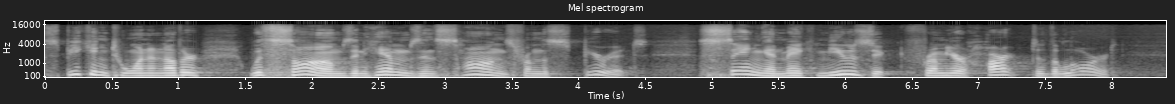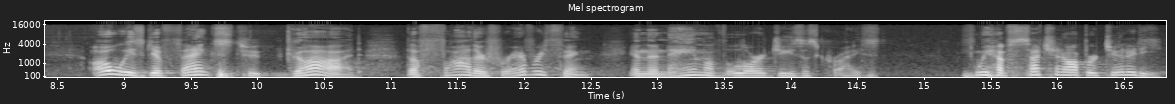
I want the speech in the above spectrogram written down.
speaking to one another with psalms and hymns and songs from the Spirit. Sing and make music from your heart to the Lord Always give thanks to God the Father for everything in the name of the Lord Jesus Christ. We have such an opportunity.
